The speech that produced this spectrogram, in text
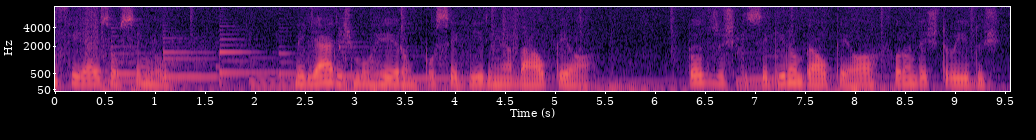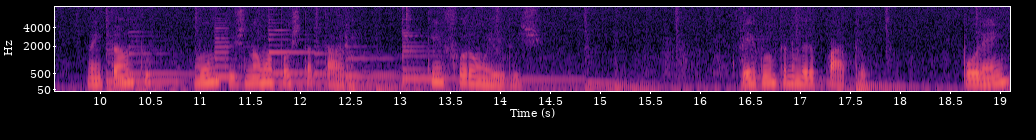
fiéis ao Senhor. Milhares morreram por seguirem a Baal Peor. Todos os que seguiram Baal Peor foram destruídos. No entanto, muitos não apostataram. Quem foram eles? Pergunta número 4. Porém,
